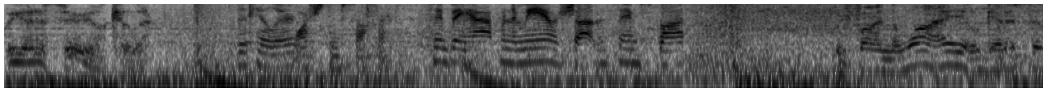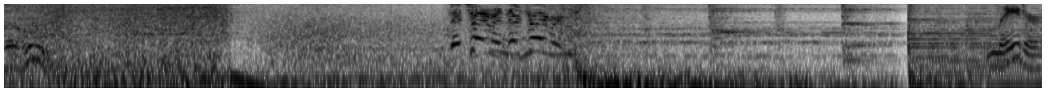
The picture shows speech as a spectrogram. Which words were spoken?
We got a serial killer. The killer watched them suffer. Same thing happened to me. I was shot in the same spot. We find the why, it'll get us to the who. They're driving! They're driving! Later,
